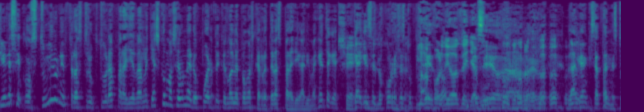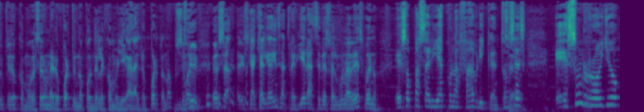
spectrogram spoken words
tienes que construir una infraestructura para llevarlo. Ya es como hacer un aeropuerto y que no le pongas carreteras para llegar. Imagínate que, Sí. que a alguien se le ocurre esa estupidez. Ah, por ¿no? Dios, déjà vu. Sí, o sea, de alguien que sea tan estúpido como hacer un aeropuerto y no ponerle cómo llegar al aeropuerto, ¿no? Pues bueno, o sea, que alguien se atreviera a hacer eso alguna vez, bueno, eso pasaría con la fábrica. Entonces, es un rollo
